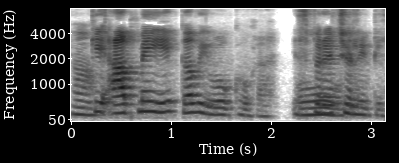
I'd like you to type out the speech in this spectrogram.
हाँ। कि आप में ये कब इवोक होगा। स्पिरिचुअलिटी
